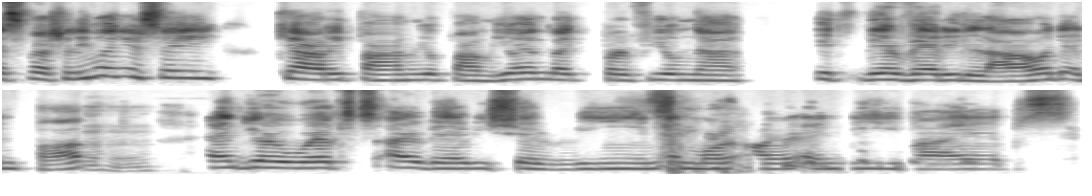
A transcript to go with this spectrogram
especially when you say Kyary Pamyu Pamyu and like perfume na it's they're very loud and pop Mhm. and your works are very serene and more R&B vibes.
